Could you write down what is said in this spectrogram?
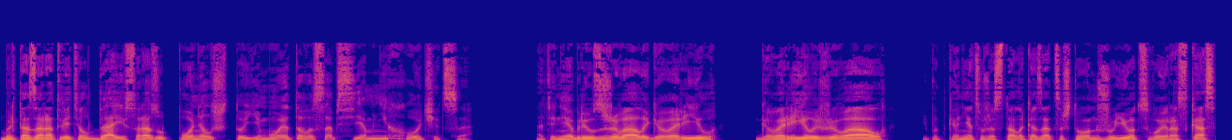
Бальтазар ответил «да» и сразу понял, что ему этого совсем не хочется. А Тенебриус жевал и говорил, говорил и жевал, и под конец уже стало казаться, что он жует свой рассказ,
